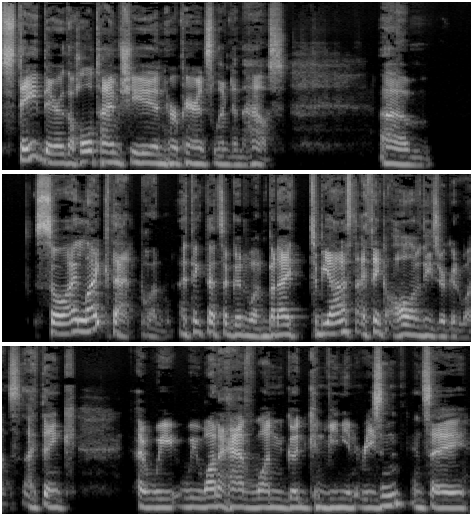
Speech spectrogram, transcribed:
stayed there the whole time she and her parents lived in the house. Um, so I like that one. I think that's a good one. But I, to be honest, I think all of these are good ones. I think we we want to have one good convenient reason and say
